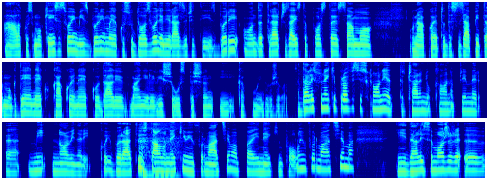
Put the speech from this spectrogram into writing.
Ali ako smo okej okay sa svojim izborima i ako su dozvoljeni različiti izbori, onda trač zaista postaje samo onako, eto, da se zapitamo gde je neko, kako je neko, da li je manje ili više uspešan i kako mu ide u životu. Da li su neke profesije sklonije trčaranju kao, na primjer, e, mi novinari koji barataju stalno nekim informacijama pa i nekim poluinformacijama I da li se može e,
